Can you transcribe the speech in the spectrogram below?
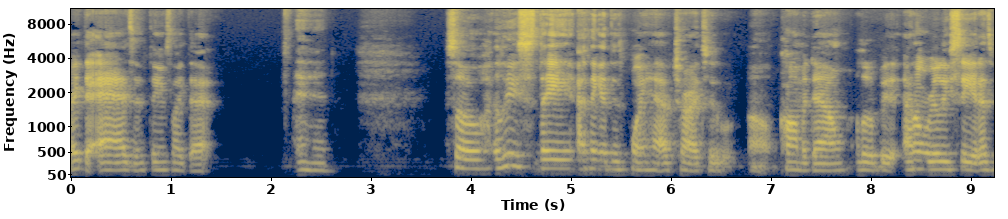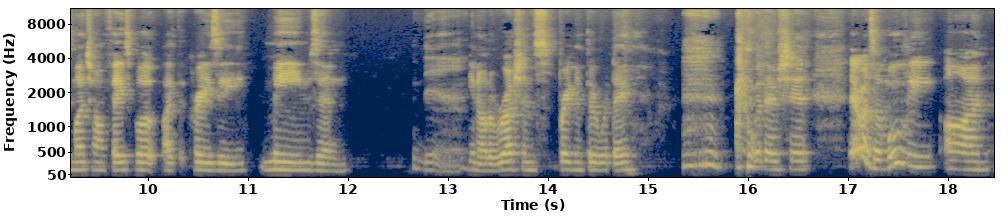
right? The ads and things like that, and so at least they, I think, at this point, have tried to um, calm it down a little bit. I don't really see it as much on Facebook, like the crazy memes and yeah. you know the Russians breaking through with they with their shit. There was a movie on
